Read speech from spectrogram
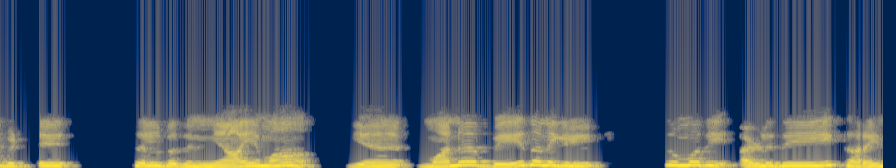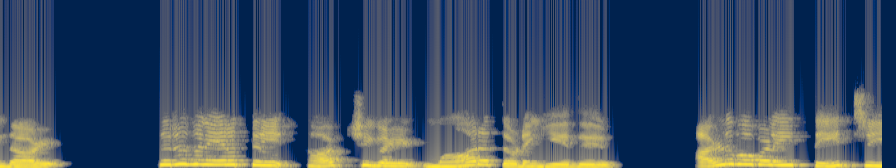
விட்டு செல்வது நியாயமா? என மன வேதனையில் சுமதி அழுதே கரைந்தாள். சிறிது நேரத்தில் காட்சிகள் மாறத் தொடங்கியது. அழுபவளை தேற்றி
